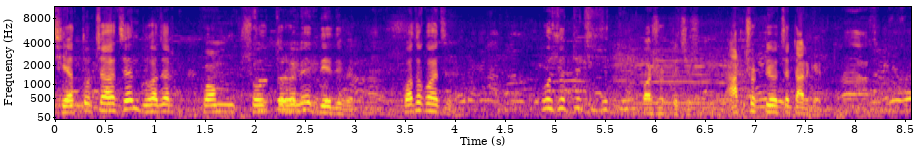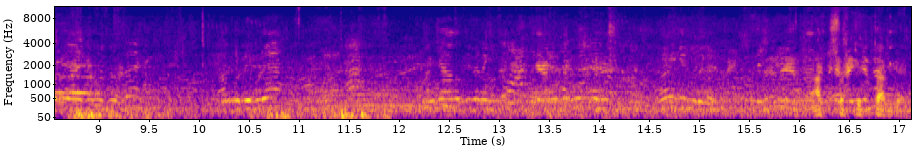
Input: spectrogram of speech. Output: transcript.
ছিয়াত্তর চাচ্ছেন দু হাজার কম সত্তর হলে দিয়ে দেবেন। কত কয়েছে পঁয়ষট্টি ছেষট্টি। পঁয়ষট্টি ছেষট্টি। আটষট্টি হচ্ছে টার্গেট আটষট্টি টার্গেট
